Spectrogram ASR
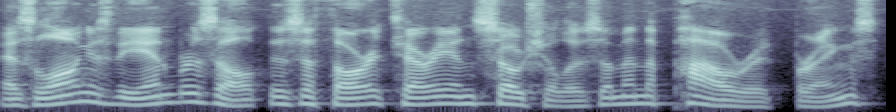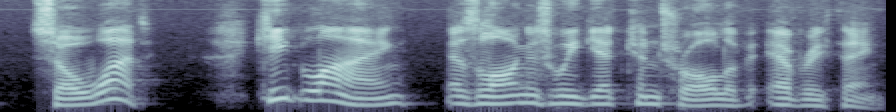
As long as the end result is authoritarian socialism and the power it brings, so what? Keep lying as long as we get control of everything.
